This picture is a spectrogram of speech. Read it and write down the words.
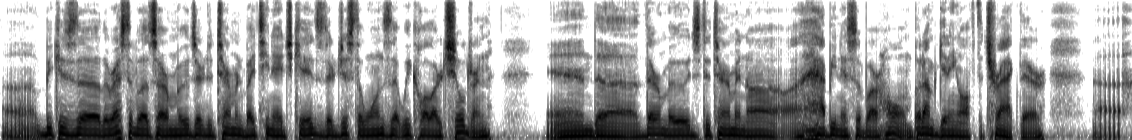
Uh, because uh, the rest of us, our moods are determined by teenage kids. They're just the ones that we call our children, and uh, their moods determine uh, happiness of our home. But I'm getting off the track there. Uh,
